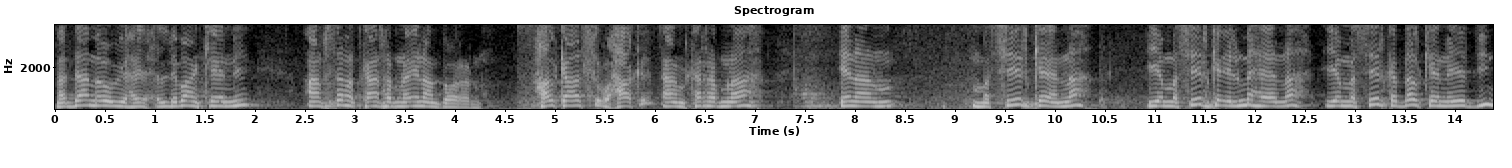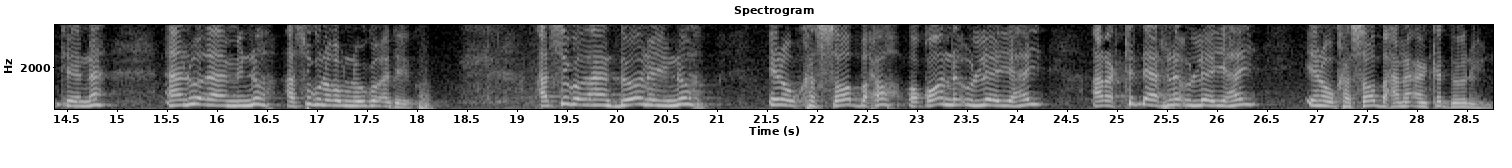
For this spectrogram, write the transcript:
Maadaama uu yahay xildhibaankeenni aan sanadkan rabna inaan dooranno halkaas waxaa aan ka rabnaa inaan masiirkeenna iyo masiirka ilmaheenna iyo masiirka dalkeenna iyo diinteenna aan u aaminno asaguna uu noogu adeego. Asigoo aan doonayno inuu ka soo baxo oqoonna u leeyahay aragti dheerna u leeyahay inuu ka soo baxna aan ka doonayno.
